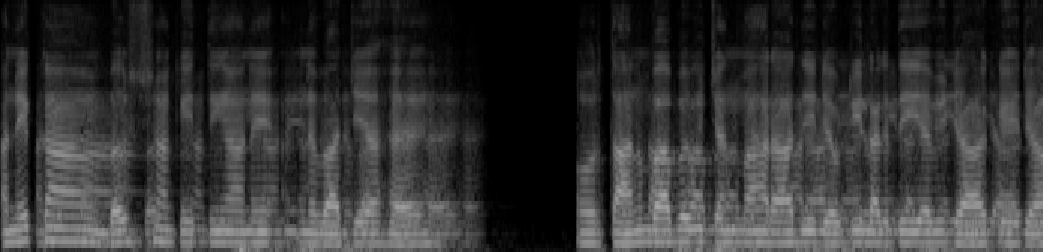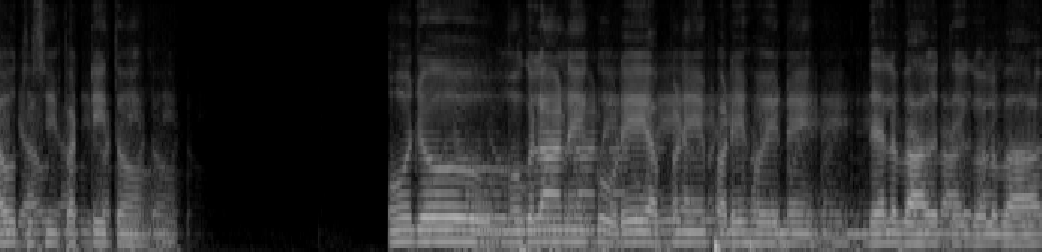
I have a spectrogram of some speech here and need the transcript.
ਅਨੇਕਾਂ ਬਖਸ਼ਾਂ ਕੀਤੀਆਂ ਨੇ, ਨਿਵਾਜਿਆ ਹੈ। ਔਰ ਧੰਨ ਬਾਬਾ ਵੀ ਚੰਦ ਮਹਾਰਾਜ ਦੀ ਡਿਊਟੀ ਲੱਗਦੀ ਹੈ ਵੀ ਜਾ ਕੇ ਜਾਓ ਤੁਸੀਂ ਪੱਟੀ ਤੋਂ। ਉਹ ਜੋ ਮੁਗਲਾਂ ਨੇ ਘੋੜੇ ਆਪਣੇ ਫੜੇ ਹੋਏ ਨੇ ਦਿਲਬਾਗ ਤੇ ਗੁਲਬਾਗ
